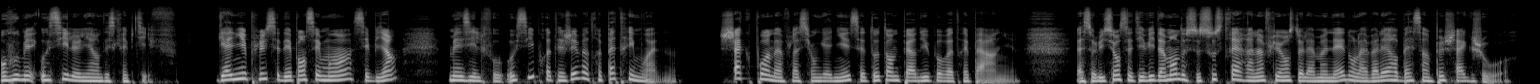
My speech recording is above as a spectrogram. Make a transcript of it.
On vous met aussi le lien en descriptif. Gagner plus et dépenser moins, c'est bien, mais il faut aussi protéger votre patrimoine. Chaque point d'inflation gagné, c'est autant de perdu pour votre épargne. La solution, c'est évidemment de se soustraire à l'influence de la monnaie dont la valeur baisse un peu chaque jour.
